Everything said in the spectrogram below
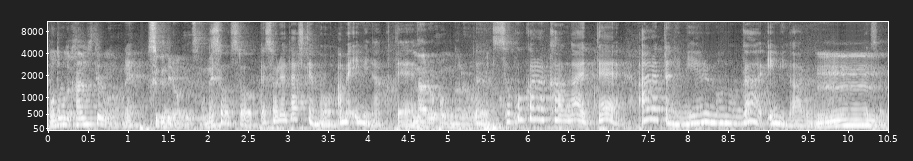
もともと感じてるものはねすぐ出るわけですもんね。そうそう。でそれ出してもあんまり意味なくて、なるほどなるほど、うん、そこから考えて新たに見えるものが意味があるうーですよん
